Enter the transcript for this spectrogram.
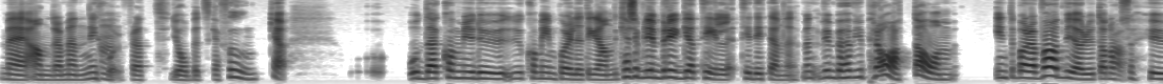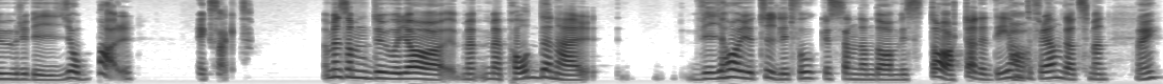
med andra människor mm. för att jobbet ska funka. Och där kommer ju du, du kom in på det lite grann, det kanske blir en brygga till, till ditt ämne, men vi behöver ju prata om inte bara vad vi gör utan ja. också hur vi jobbar. Exakt. Ja, men som du och jag med, med podden här, vi har ju tydligt fokus sedan den dagen vi startade. Det har ja. inte förändrats, men Nej.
